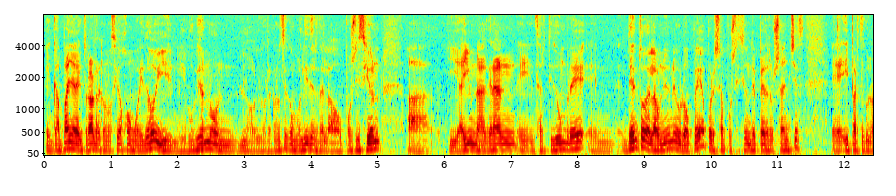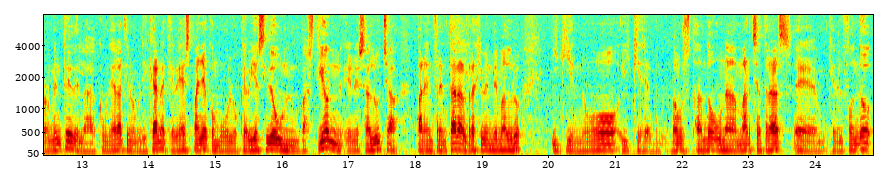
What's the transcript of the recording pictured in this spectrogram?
En campaña electoral reconoció a Juan Guaidó y en el gobierno lo, lo reconoce como líder de la oposición. A, y hay una gran incertidumbre en, dentro de la Unión Europea por esa posición de Pedro Sánchez eh, y particularmente de la comunidad latinoamericana que ve a España como lo que había sido un bastión en esa lucha para enfrentar al régimen de Maduro y quien no y que vamos está dando una marcha atrás eh, que en el fondo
